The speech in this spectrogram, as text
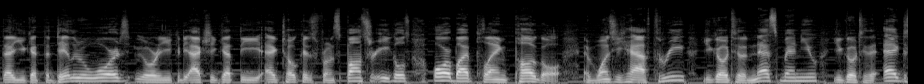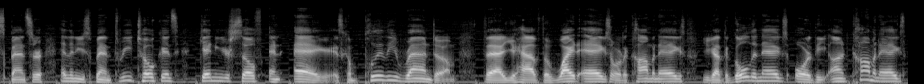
that you get the daily rewards, or you could actually get the egg tokens from sponsor eagles, or by playing Puggle. And once you have three, you go to the nest menu, you go to the egg dispenser, and then you spend three tokens getting yourself an egg. It's completely random that you have the white eggs or the common eggs, you got the golden eggs or the uncommon eggs,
